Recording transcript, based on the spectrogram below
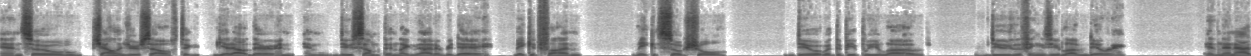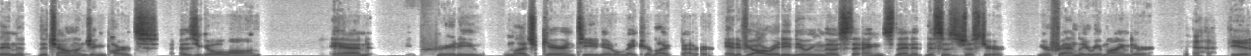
And so challenge yourself to get out there and, and do something like that every day. Make it fun, make it social, do it with the people you love, do the things you love doing, and then add in the, the challenging parts as you go along. And pretty much guaranteed it'll make your life better. And if you're already doing those things, then it, this is just your your friendly reminder. yeah.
